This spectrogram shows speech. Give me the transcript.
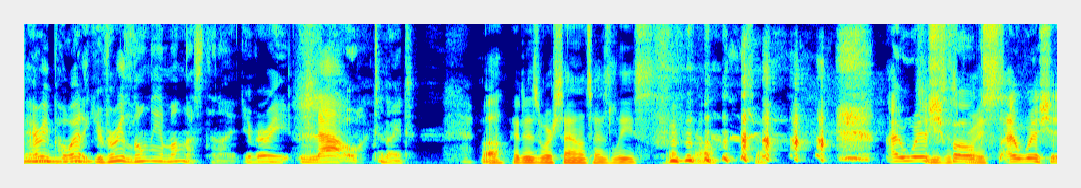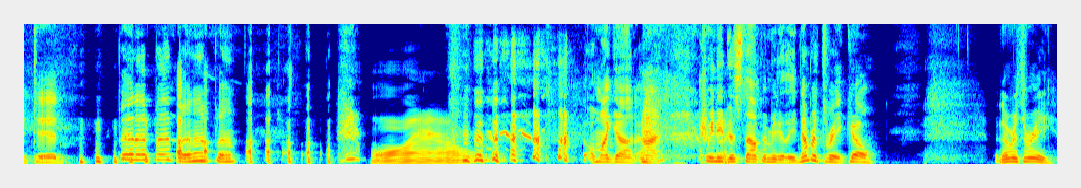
Very poetic. You're very lonely among us tonight. You're very low tonight. Well, it is where silence has lease. After all, so. I wish, Jesus folks. Christ. I wish it did. Oh my god! All right, we need to stop immediately. Number three, go. Number three,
